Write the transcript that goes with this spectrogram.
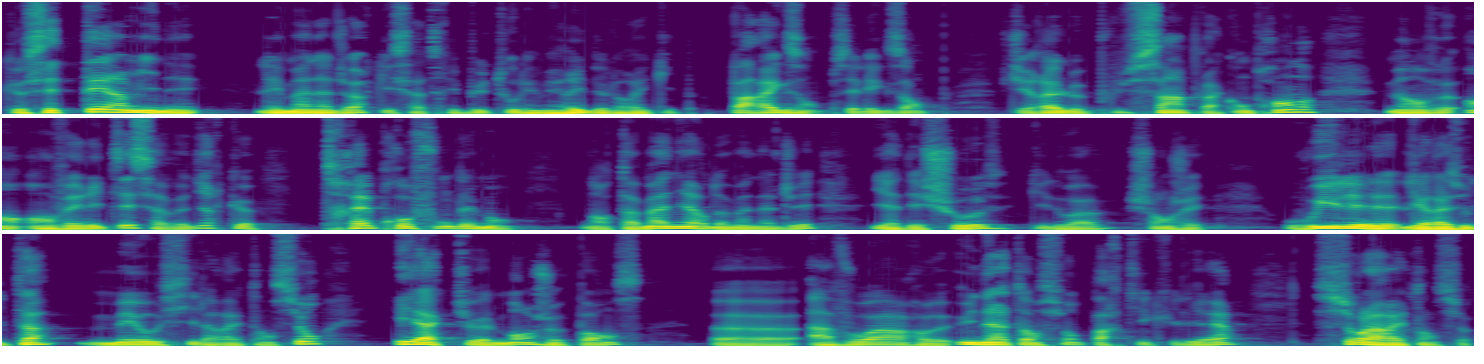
que c'est terminé les managers qui s'attribuent tous les mérites de leur équipe. Par exemple, c'est l'exemple, je dirais, le plus simple à comprendre, mais en, vérité, ça veut dire que très profondément, dans ta manière de manager, il y a des choses qui doivent changer. Oui, les, résultats, mais aussi la rétention. Et actuellement, je pense euh, avoir une attention particulière sur la rétention.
